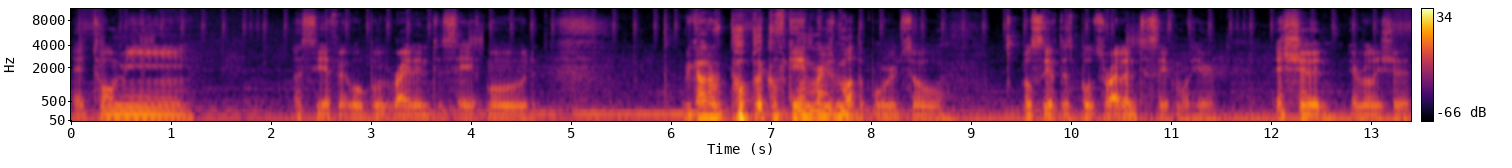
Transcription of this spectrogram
it told me let's see if it will boot right into safe mode we got a republic of gamers motherboard so we'll see if this boots right into safe mode here it should it really should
